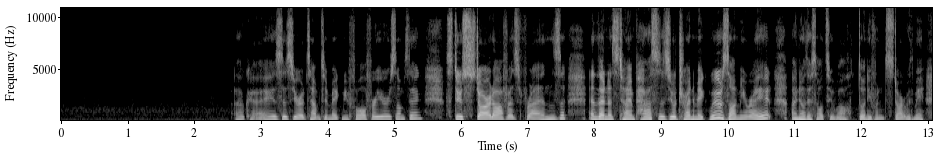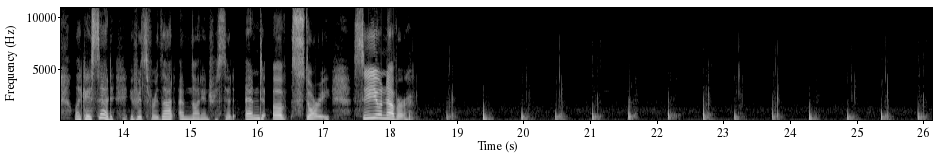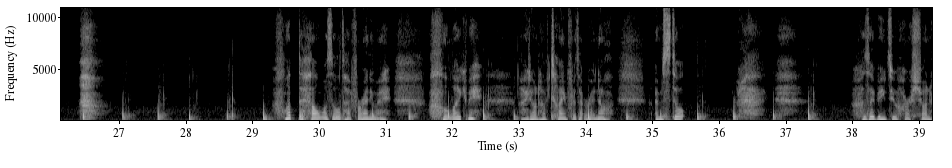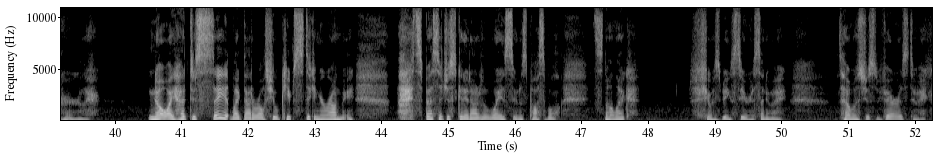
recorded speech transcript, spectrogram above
Okay, is this your attempt to make me fall for you or something? to start off as friends, and then as time passes, you'll try to make moves on me, right? I know this all too well. Don't even start with me. Like I said, if it's for that, I'm not interested. End of story. See you never. What the hell was all that for anyway? like me? I don't have time for that right now. I'm still. Was I being too harsh on her earlier? No, I had to say it like that or else she'll keep sticking around me. It's best to just get it out of the way as soon as possible. It's not like she was being serious anyway. That was just Vera's doing.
